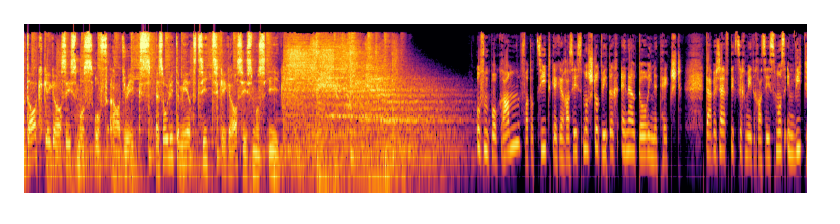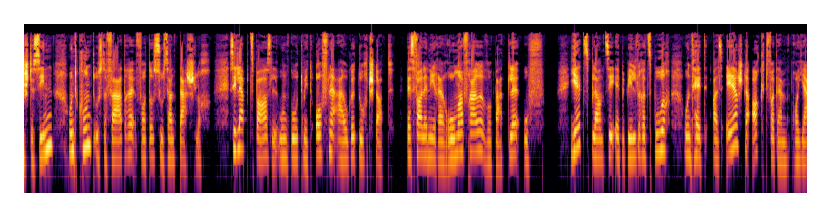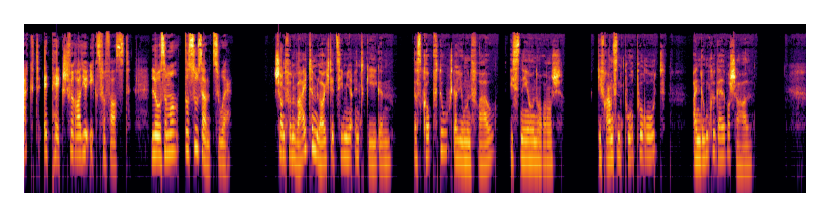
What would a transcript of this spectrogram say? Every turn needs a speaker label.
Speaker 1: Der Tag gegen Rassismus auf Radio X. So läuten wir die Zeit gegen Rassismus ein.
Speaker 2: Auf dem Programm von der Zeit gegen Rassismus steht wieder ein Autorinnen-Text. Der beschäftigt sich mit Rassismus im weitesten Sinn und kommt aus der Federn von der Susanne Taschler. Sie lebt in Basel und geht mit offenen Augen durch die Stadt. Es fallen ihre Roma-Frauen, die betteln, auf. Jetzt plant sie eben Bilder zu Buch und hat als ersten Akt von dem Projekt einen Text für Radio X verfasst. Losen wir der Susanne zu.
Speaker 3: Schon von weitem leuchtet sie mir entgegen. Das Kopftuch der jungen Frau ist neonorange. Die Fransen purpurrot, ein dunkelgelber Schal.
